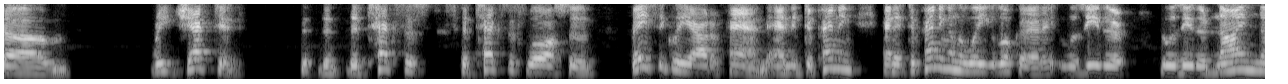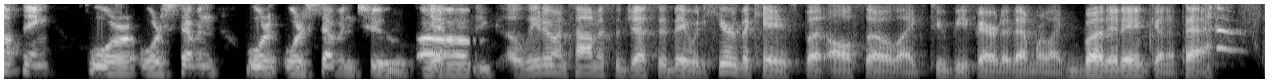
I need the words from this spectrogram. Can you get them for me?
um, rejected the, the, Texas the Texas lawsuit basically out of hand. And it depending and it depending on the way you look at it, it was either it was either nine nothing or or seven or or seven two. Yeah, um, Alito and Thomas suggested they would hear the case, but also like to be fair to them, we're like, but it ain't gonna pass.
